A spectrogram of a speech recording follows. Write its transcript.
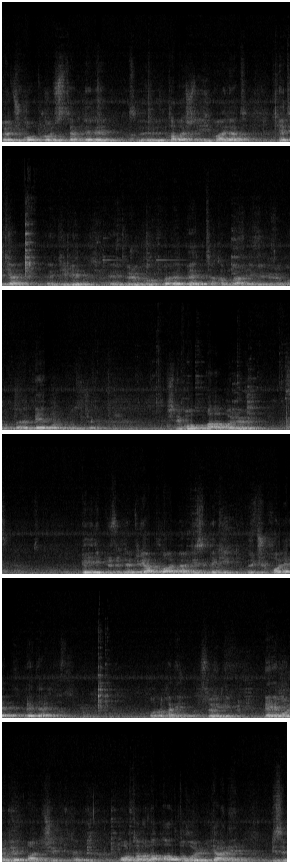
ölçü kontrol sistemleri, e, talaşlı imalat, ketken e, gibi e, ürün grupları ve takımlar gibi ürün grupları B holünde olacak. Şimdi bu A holü Beylikdüzü'nde TÜYAP Fuar Merkezi'ndeki 3 hole bedel. Onu hani söyleyeyim. B holü de aynı şekilde. Ortalama 6 holü yani bizim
